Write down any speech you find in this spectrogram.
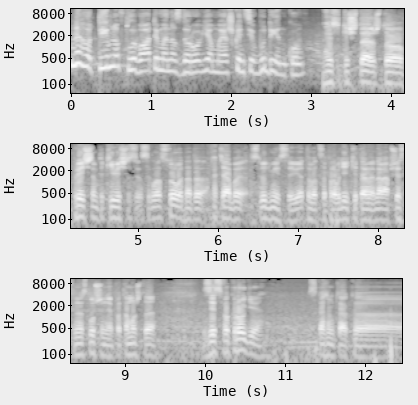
негативно впливатиме на здоров'я мешканців будинку. Я все-таки считаю, что прежде чем такие вещи согласовывать, надо хотя бы с людьми советоваться, проводить какие-то наверное, общественные слушания, потому что здесь в округе, скажем так, э,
